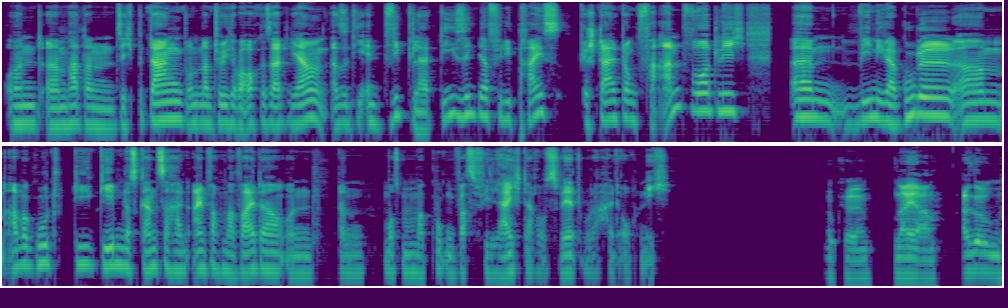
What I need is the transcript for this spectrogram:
und ähm, hat dann sich bedankt und natürlich aber auch gesagt, ja, also die Entwickler, die sind ja für die Preisgestaltung verantwortlich. Ähm, weniger Google, ähm, aber gut, die geben das Ganze halt einfach mal weiter und dann muss man mal gucken, was vielleicht daraus wird oder halt auch nicht. Okay. Naja, also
